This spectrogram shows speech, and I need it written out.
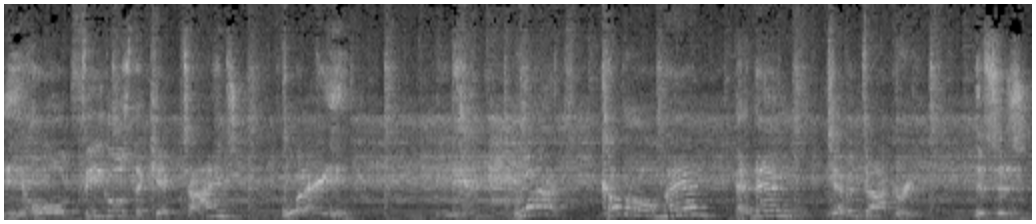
the hold, Feagles, the kick times. What? What? Come on, man. And then Kevin Dockery. This is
